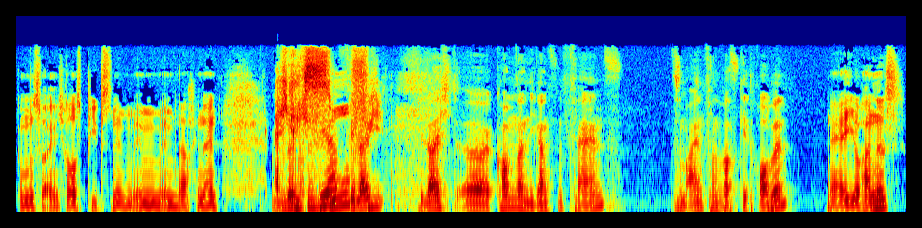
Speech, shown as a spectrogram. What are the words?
da müssen wir eigentlich rauspiepsen im, im, im Nachhinein. Ich krieg so vielleicht viel. vielleicht äh, kommen dann die ganzen Fans. Zum einen von Was geht Robin? Naja, Johannes,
